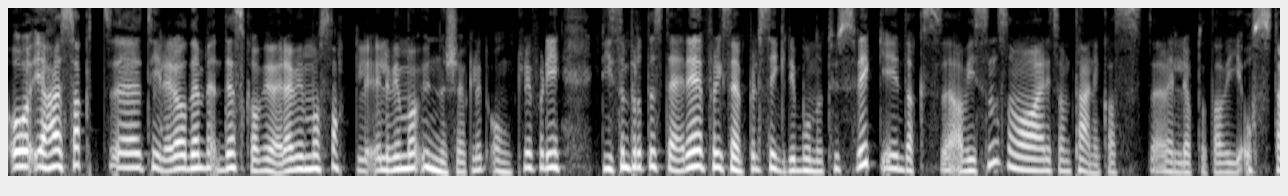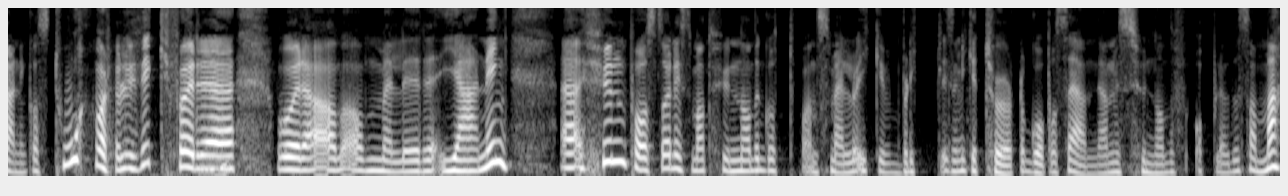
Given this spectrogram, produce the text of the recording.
og jeg har sagt uh, tidligere, og det, det skal vi gjøre, vi må, snakke, eller vi må undersøke litt ordentlig. fordi de som protesterer, f.eks. Sigrid Bonde Tusvik i Dagsavisen, som var liksom terningkast, veldig opptatt av å gi oss terningkast to, var det vi fikk, for uh, vår an anmeldergjerning. Uh, hun påstår liksom at hun hadde gått på en smell og ikke, blitt, liksom, ikke turt å gå på scenen igjen hvis hun hadde opplevd det samme.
